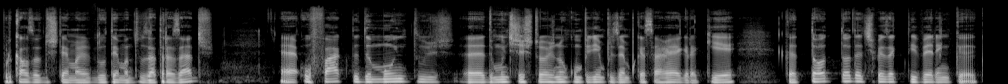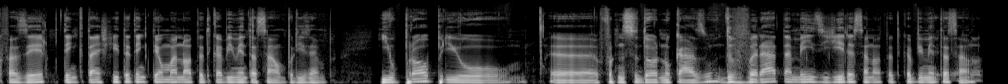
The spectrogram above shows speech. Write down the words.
por causa dos temas, do tema dos atrasados, uh, o facto de muitos, uh, de muitos gestores não cumprirem, por exemplo, com essa regra, que é que todo, toda despesa que tiverem que, que, fazer tem que estar inscrita, tem que ter uma nota de cabimentação, por exemplo. E o próprio uh, fornecedor, no caso, deverá também exigir essa nota de cabimentação.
